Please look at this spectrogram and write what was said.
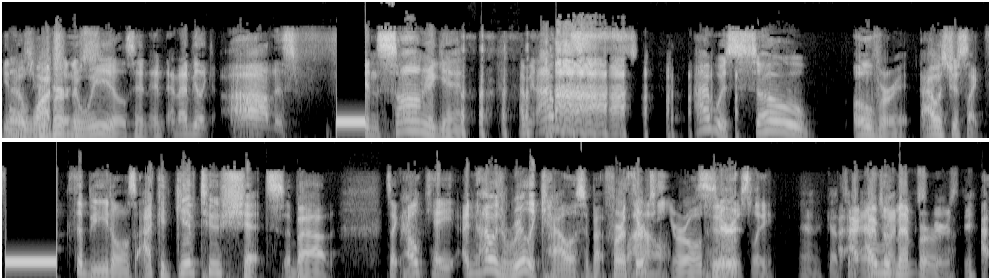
you know, Couples watching the wheels, and, and, and I'd be like, oh, this fing song again. I mean, I was I was so over it. I was just like, F- the Beatles. I could give two shits about. It's like okay. I mean, I was really callous about for a Wow. thirteen year old. seriously Yeah, it got some I, I remember. I,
